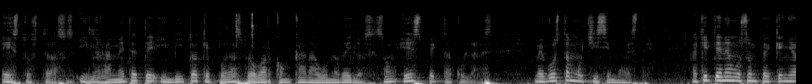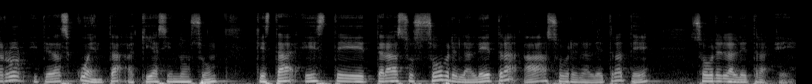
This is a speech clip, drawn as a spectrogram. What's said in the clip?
estos trazos y realmente te invito a que puedas probar con cada uno de ellos, son espectaculares. Me gusta muchísimo este. Aquí tenemos un pequeño error y te das cuenta, aquí haciendo un zoom, que está este trazo sobre la letra A, sobre la letra T, sobre la letra E.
